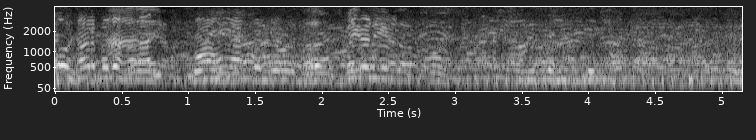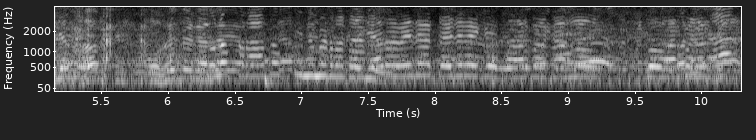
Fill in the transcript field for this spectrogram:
ਉਹ ਸਾਰੇ ਪਤਾ ਨਾ ਹੀ ਠੀਕ ਹੈ ਠੀਕ ਹੈ ਚਲੋ ਕਰਾ ਦੋ 3 ਮਿੰਟ ਦਾ ਟਾਈਮ ਯਾਰ ਇਹਦਾ ਟੈਨਸ਼ਨ ਕਿ ਬਾਰ ਬਾਰ ਕਰ ਲਓ ਉਹ ਬਾਰ ਬਾਰ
